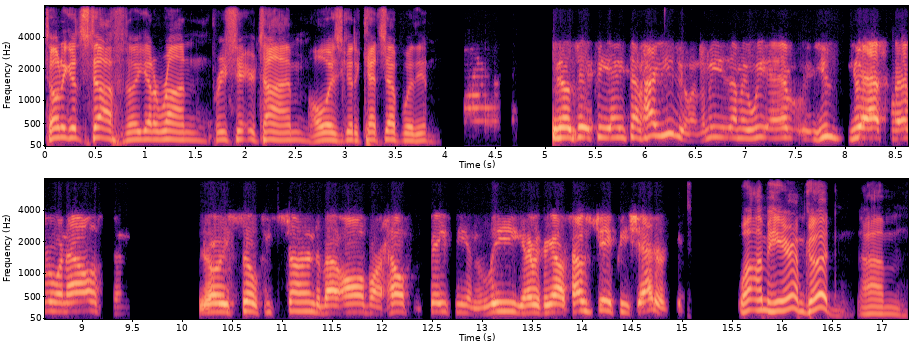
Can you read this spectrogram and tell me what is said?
Tony, good stuff. No, you got to run. Appreciate your time. Always good to catch up with you. You know, JP, anytime. How are you doing? I mean, I mean, we you you ask for everyone else, and you're always so concerned about all of our health and safety and the league and everything else. How's JP Shadrick? Well, I'm here. I'm good. Um,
